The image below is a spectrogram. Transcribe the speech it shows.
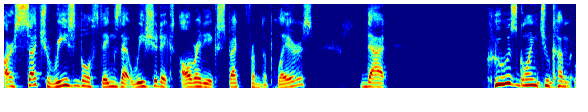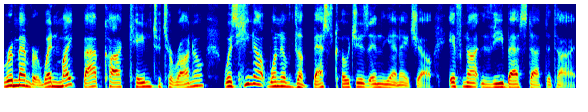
are such reasonable things that we should ex- already expect from the players that who's going to come remember when Mike Babcock came to Toronto was he not one of the best coaches in the NHL if not the best at the time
